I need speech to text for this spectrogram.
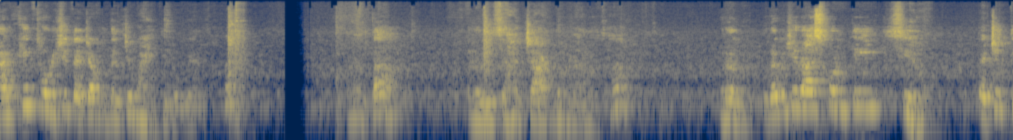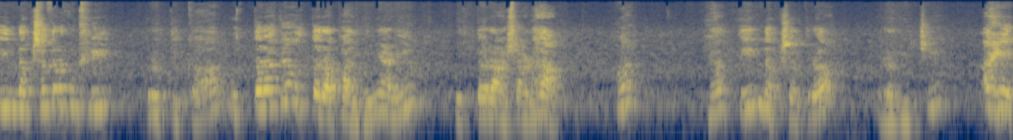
आणखीन थोडीशी त्याच्याबद्दलची माहिती बघूया आपण आता रवीचा हा चार्ट बघणार आहोत हां? रवी रवीची रास कोणती? सिंह. त्याची तीन नक्षत्र कुठली? कृतिका उत्तरा किंवा उत्तरा फाल्गुनी आणि उत्तरा आषाढा. हां? ह्या तीन नक्षत्र रवीची आहेत.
